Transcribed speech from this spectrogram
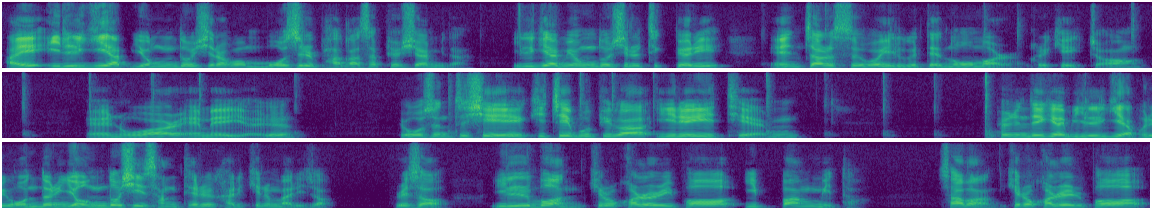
아예 일기압 영도씨라고 못을 박아서 표시합니다. 일기압 영도씨를 특별히 N자를 쓰고 읽을 때 normal 그렇게 읽죠. N-O-R-M-A-L 이것은 뜻이 기체의 부피가 1ATM 표준 대기압 1기압 그리고 온도는 0도씨 상태를 가리키는 말이죠. 그래서 1번 킬로칼로리 per 입방미터 4번 킬로칼로리 per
